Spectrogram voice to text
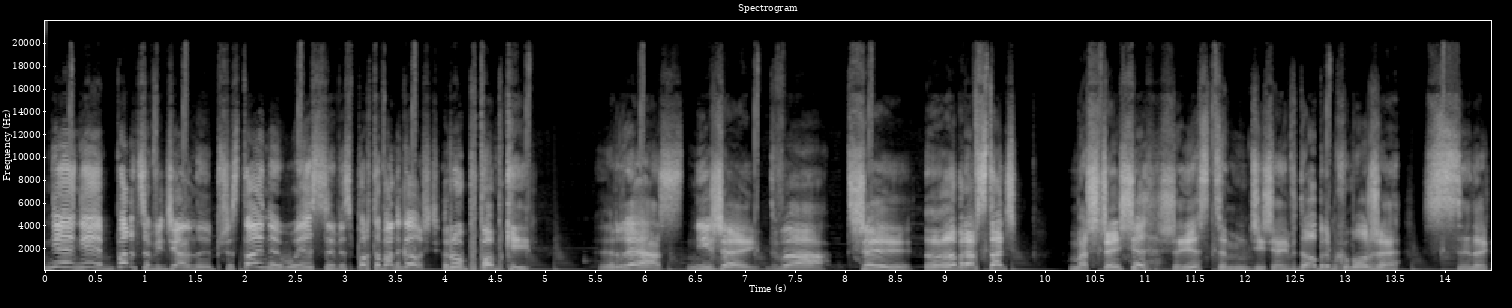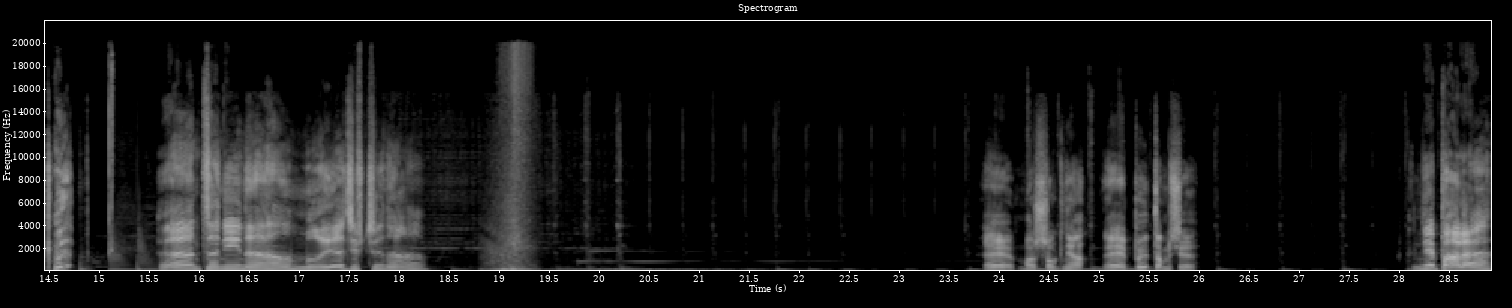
Nie, nie, bardzo widzialny, przystojny, łysy, wysportowany gość. Rób pompki! Raz, niżej, dwa, trzy. Dobra, wstać! Masz szczęście, że jestem dzisiaj w dobrym humorze, synek. Antonina, moja dziewczyna. E, masz ognia? E, pytam się. Nie palę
